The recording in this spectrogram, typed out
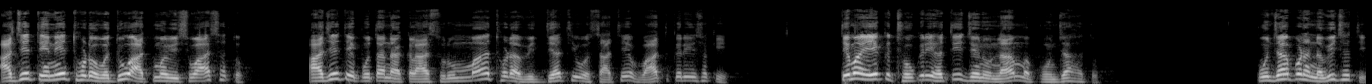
આજે તેને થોડો વધુ આત્મવિશ્વાસ હતો. આજે તે પોતાના ક્લાસરૂમમાં થોડા વિદ્યાર્થીઓ સાથે વાત કરી શકી. તેમાં એક છોકરી હતી જેનું નામ પૂંજા હતું. પૂંજા પણ નવી જ હતી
